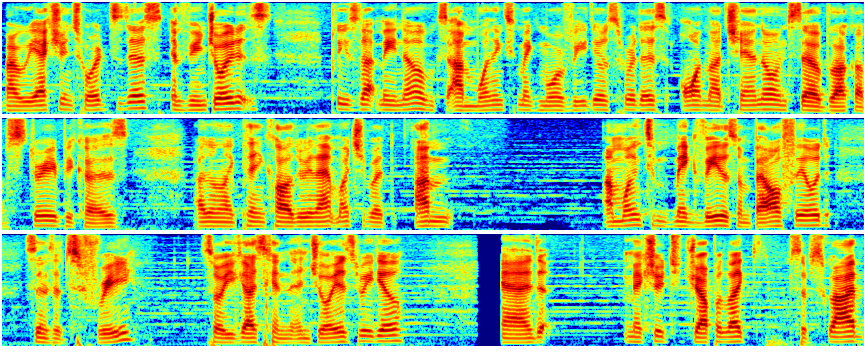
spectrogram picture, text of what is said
my reaction towards this. If you enjoyed this, please let me know because I'm wanting to make more videos for this on my channel instead of Black Ops 3 because I don't like playing Call of Duty that much but I'm I'm wanting to make videos on Battlefield since it's free so you guys can enjoy this video. And make sure to drop a like subscribe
